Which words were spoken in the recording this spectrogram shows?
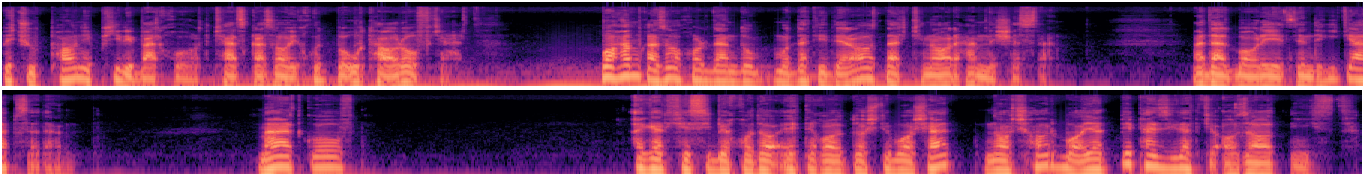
به چوپان پیری برخورد که از غذای خود به او تعارف کرد. با هم غذا خوردند و مدتی دراز در کنار هم نشستند و درباره زندگی گپ زدند. مرد گفت اگر کسی به خدا اعتقاد داشته باشد ناچار باید بپذیرد که آزاد نیست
